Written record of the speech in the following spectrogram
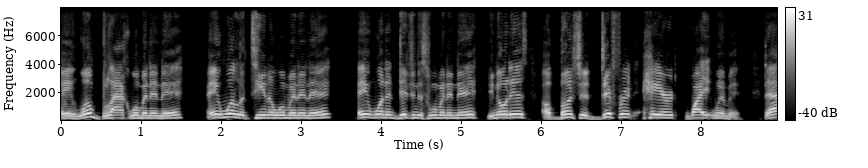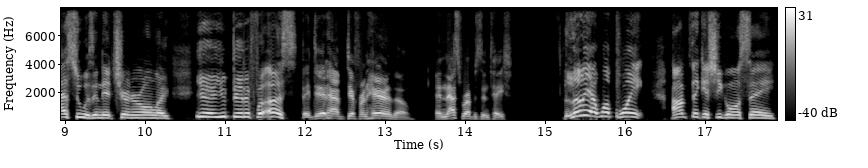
Ain't one black woman in there. Ain't one Latina woman in there. Ain't one indigenous woman in there. You know what it is? A bunch of different haired white women. That's who was in there cheering her on, like, yeah, you did it for us. They did have different hair though, and that's representation. Literally, at one point, I'm thinking she gonna say,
